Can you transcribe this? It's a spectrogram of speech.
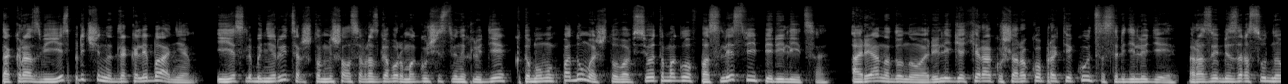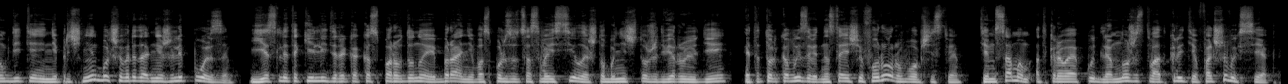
Так разве есть причины для колебания? И если бы не рыцарь, что вмешался в разговор могущественных людей, кто бы мог подумать, что во все это могло впоследствии перелиться? Ариана Дуно, религия Хераку широко практикуется среди людей. Разве безрассудное угнетение не причинит больше вреда, нежели пользы? Если такие лидеры, как Аспаров Дуно и Брани, воспользуются своей силой, чтобы уничтожить веру людей, это только вызовет настоящий фурор в обществе, тем самым открывая путь для множества открытий фальшивых сект.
